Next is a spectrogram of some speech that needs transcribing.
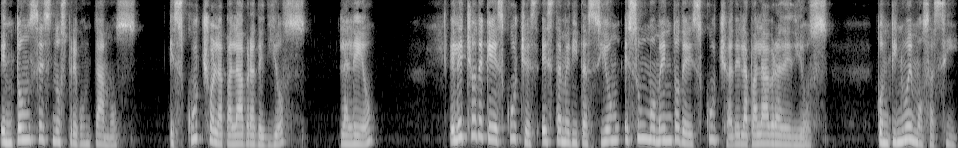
Entonces nos preguntamos, ¿escucho la palabra de Dios? ¿La leo? El hecho de que escuches esta meditación es un momento de escucha de la palabra de Dios. Continuemos así,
